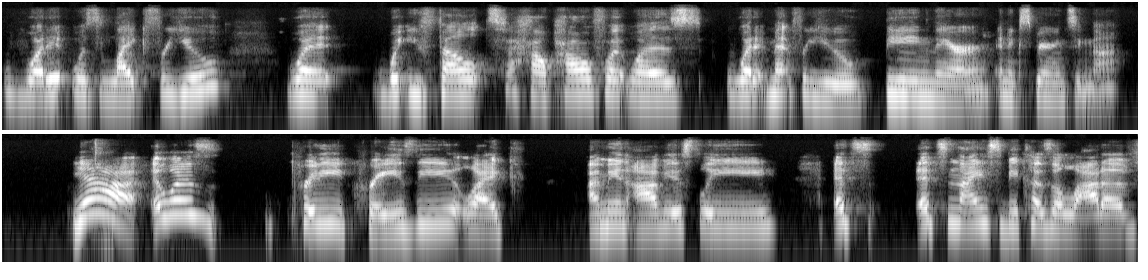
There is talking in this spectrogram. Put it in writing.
what it was like for you? What what you felt how powerful it was what it meant for you being there and experiencing that? Yeah it was pretty crazy. Like i mean obviously it's it's nice because a lot of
